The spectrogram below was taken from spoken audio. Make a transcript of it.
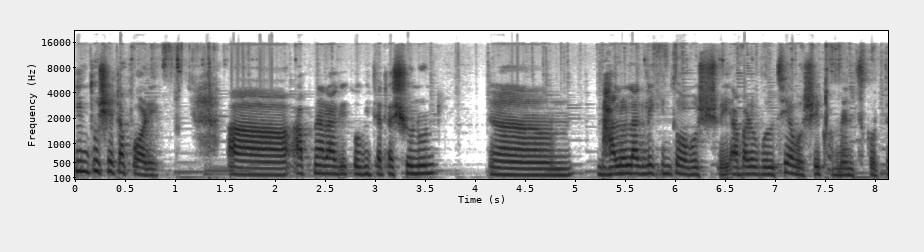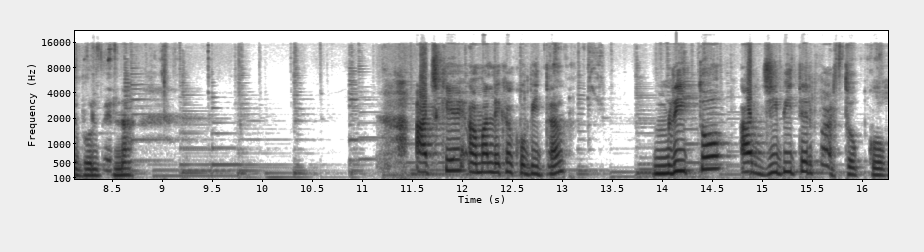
কিন্তু সেটা পরে। আপনার আগে কবিতাটা শুনুন। ভালো লাগলে কিন্তু অবশ্যই, আবারও বলছি, অবশ্যই কমেন্টস করতে ভুলবেন না। আজকে আমার লেখা কবিতা, মৃত আর জীবিতের পার্থক্য।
